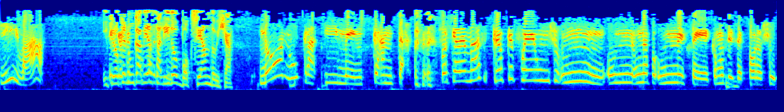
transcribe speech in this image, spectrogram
sí, va. Y Y creo creo que que nunca había salido boxeando, hija. No, nunca. Y me encanta. Porque además creo que fue un, un, un, una, un este, ¿cómo se dice? Photoshoot.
